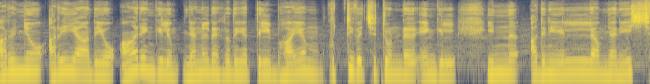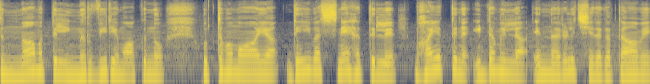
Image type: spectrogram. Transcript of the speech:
അറിഞ്ഞോ അറിയാതെയോ ആരെങ്കിലും ഞങ്ങളുടെ ഹൃദയത്തിൽ ഭയം കുത്തിവെച്ചിട്ടുണ്ട് എങ്കിൽ ഇന്ന് അതിനെയെല്ലാം ഞാൻ യേശു നാമത്തിൽ നിർവീര്യമാക്കുന്നു. ഉത്തമമായ ദൈവസ്നേഹത്തിൽ ഭയത്തിന് ഇടമില്ല എന്നരുളിച്ചത് കർത്താവെ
